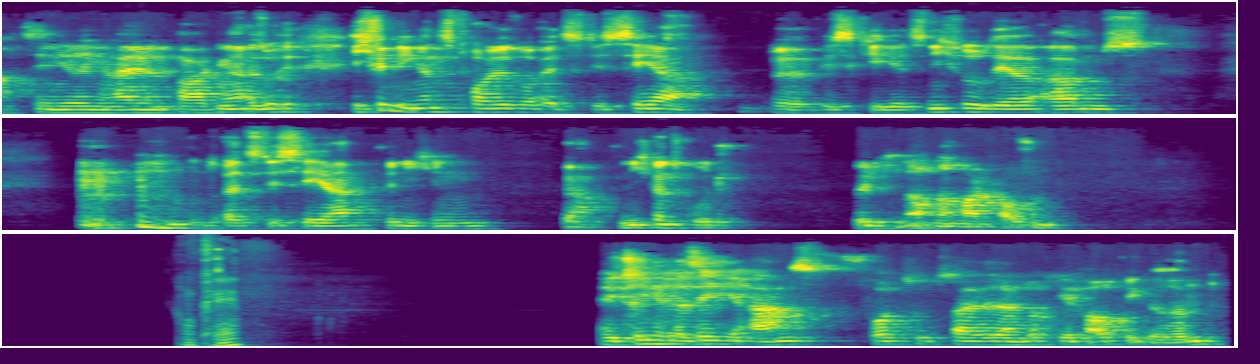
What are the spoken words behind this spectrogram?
18-jährigen Highland Park. Ne? Also ich finde ihn ganz toll so als Dessert-Whisky. Äh, Jetzt nicht so sehr abends. Und als Dessert finde ich ihn, ja, finde ich ganz gut. Würde ich ihn auch nochmal kaufen. Okay. Ich trinke tatsächlich abends vorzugsweise dann doch die rauchigeren.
